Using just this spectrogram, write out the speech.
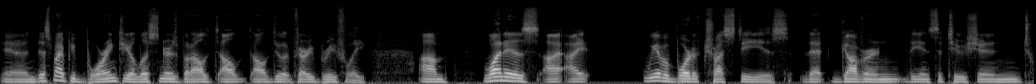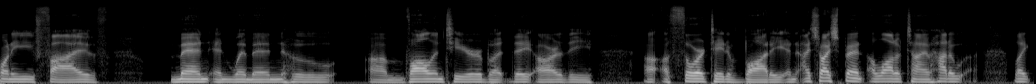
And this might be boring to your listeners, but I'll I'll I'll do it very briefly. Um, one is I, I we have a board of trustees that govern the institution. Twenty five men and women who um, volunteer, but they are the uh, authoritative body. And I, so I spent a lot of time how to like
